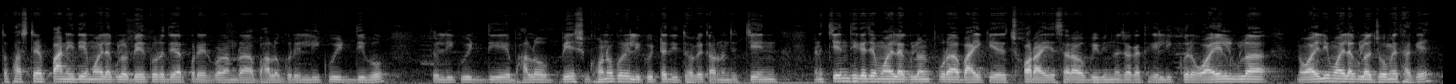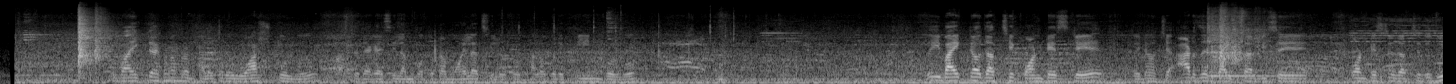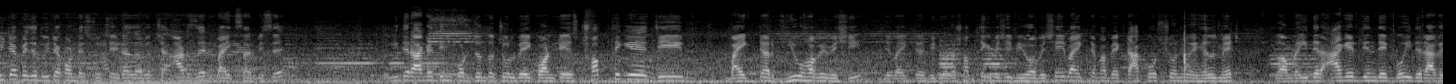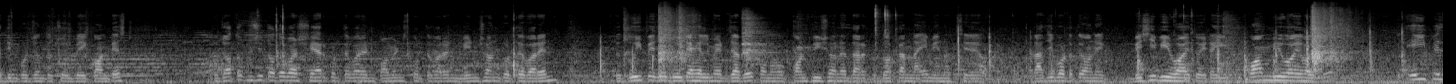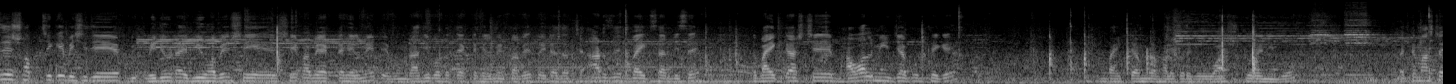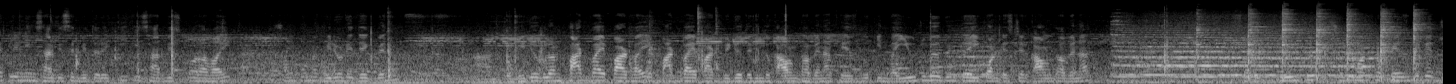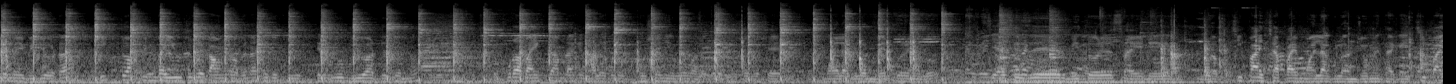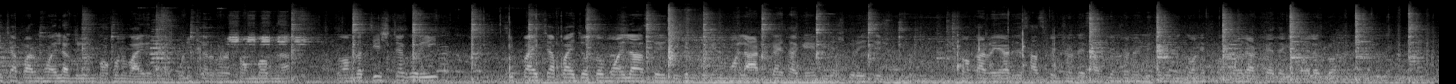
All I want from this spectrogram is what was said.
তো ফার্স্টে পানি দিয়ে ময়লাগুলো বের করে দেওয়ার পরে এরপর আমরা ভালো করে লিকুইড দিব। তো লিকুইড দিয়ে ভালো, বেশ ঘন করে লিকুইডটা দিতে হবে। কারণ যে চেন মানে চেন থেকে যে ময়লাগুলো পুরা বাইকে ছড়ায়, এছাড়াও বিভিন্ন জায়গা থেকে লিক করে অয়েলগুলা অয়েলি ময়লাগুলো জমে থাকে। বাইকটা এখন আমরা ভালো করে ওয়াশ করব। ফার্স্টে দেখাইছিলাম কতটা ময়লা ছিল, তো ভালো করে ক্লিন করব। তো এই বাইকটাও যাচ্ছে কন্টেস্টে তো এটা হচ্ছে আরজেড বাইক সার্ভিসে কন্টেস্টে যাচ্ছে। তো দুইটা পেজে দুইটা কন্টেস্ট হচ্ছে। এটা যাবে হচ্ছে আরজেড বাইক সার্ভিসে ঈদের আগের দিন পর্যন্ত চলবে এই কন্টেস্ট সব থেকে যে বাইকটার ভিউ হবে বেশি, যে বাইকটার ভিডিওটা সব থেকে বেশি ভিউ হবে, সেই বাইকটা পাবে একটা আকর্ষণীয় হেলমেট তো আমরা ঈদের আগের দিন দেখব, ঈদের আগের দিন পর্যন্ত চলবে এই কন্টেস্ট তো যত খুশি ততবার শেয়ার করতে পারেন কমেন্টস করতে পারেন মেনশন করতে পারেন। তো দুই পেজে দুইটা হেলমেট যাবে, কোনো কনফিউশনের দরকার নাই। মেন হচ্ছে রাজীব অটোতে অনেক বেশি ভিউ হয়, তো এটা একটু কম ভিউ হয় হয়তো। এই পেজে সবথেকে বেশি যে ভি- ভিডিওটায় ভিউ হবে, সে সে পাবে একটা হেলমেট এবং রাজীব অটোতে একটা হেলমেট পাবে। তো এটা যাচ্ছে আরজেড বাইক সার্ভিসে তো বাইকটা আসছে ভাওয়াল মির্জাপুর থেকে। বাইকটা আমরা ভালো করে ওয়াশ করে নিব। একটা মাস্টার ক্লিনিং সার্ভিসের ভিতরে কি কি সার্ভিস করা হয়, সম্পূর্ণ ভিডিওটি দেখবেন। আর যে ভিডিওগুলো পার্ট বাই পার্ট হয় পার্ট বাই পার্ট ভিডিওতে কিন্তু কাউন্ট হবে না। ফেসবুক কিংবা ইউটিউবেও কিন্তু এই কন্টেস্টের কাউন্ট হবে না। ইউটিউব শুধুমাত্র ফেসবুকের জন্য এই ভিডিওটা। টিকটক কিংবা ইউটিউবে কাউন্ট হবে না, শুধু ফেসবুক ভিউয়ারদের জন্য। তো পুরো বাইকটা আমরা আগে ভালো করে ঘষে নিব, ভালো করে ঘষে ঘষে ময়লাগুলো বের করে নিব। চ্যাসিসের ভিতরে সাইডে সব চিপাই চাপাই ময়লাগুলো জমে থাকে। চিপাই চাপার ময়লাগুলো কখনো বাইরে থেকে পরিষ্কার করা সম্ভব না। তো আমরা চেষ্টা করি চিপাই চাপায় যত ময়লা আছে, যেখানে যেখানে ময়লা আটকায় থাকে, বিশেষ করে এই যে সকার রেয়ার যে সাসপেনশনটা সাসপেনশনের ভিতরে কিন্তু অনেক ময়লা আটকায় থাকে, ময়লাগুলো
